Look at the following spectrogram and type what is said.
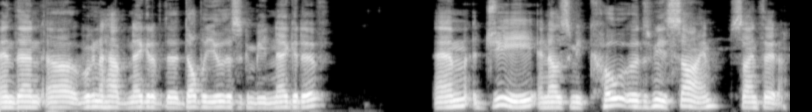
and then uh, we're going to have negative the w. This is going to be negative mg. And now this is going to be co. Uh, this means sine, sine theta.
